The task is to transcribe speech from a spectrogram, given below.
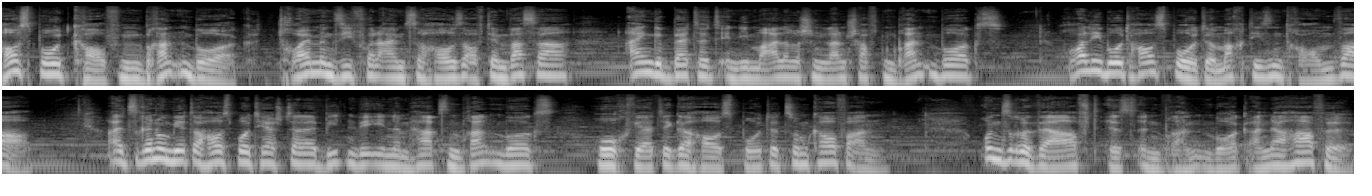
Hausboot kaufen Brandenburg. Träumen Sie von einem Zuhause auf dem Wasser, eingebettet in die malerischen Landschaften Brandenburgs? Rolliboot Hausboote macht diesen Traum wahr. Als renommierter Hausboothersteller bieten wir Ihnen im Herzen Brandenburgs hochwertige Hausboote zum Kauf an. Unsere Werft ist in Brandenburg an der Havel.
